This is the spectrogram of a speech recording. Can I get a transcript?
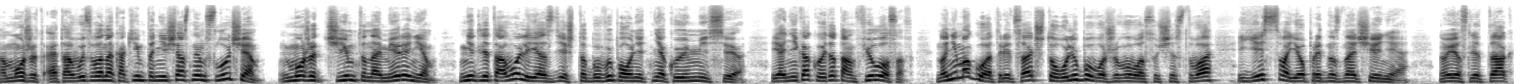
Может, это вызвано каким-то несчастным случаем? Может, чьим-то намерением? Не для того ли я здесь, чтобы выполнить некую миссию? Я не какой-то там философ, но не могу отрицать, что у любого живого существа есть свое предназначение. Но если так,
